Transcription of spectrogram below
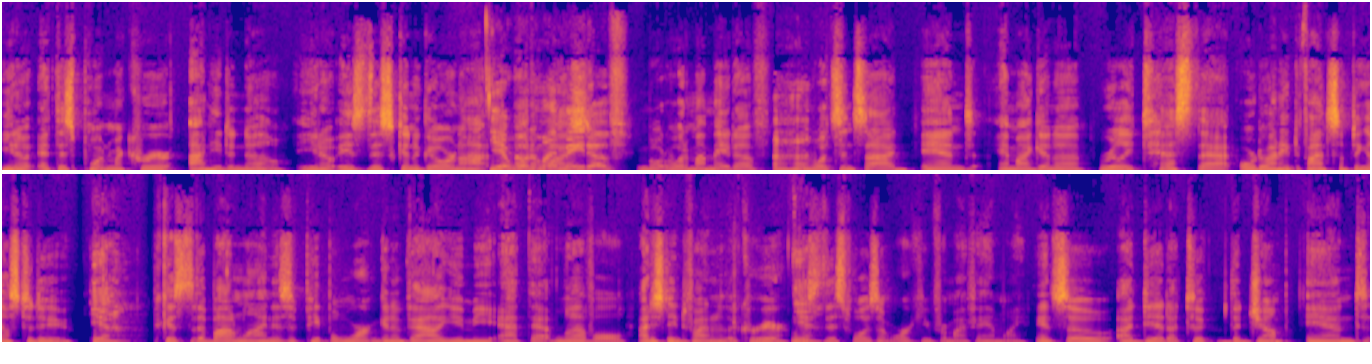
you know, at this point in my career, I need to know, you know, is this going to go or not? Yeah. What Otherwise, am I made of? What, what am I made of? Uh-huh. What's inside? And am I going to really test that or do I need to find something else to do? Yeah. Because the bottom line is if people weren't going to value me at that level, I just need to find another career because yeah. this wasn't working for my family. And so I did. I took the jump and,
